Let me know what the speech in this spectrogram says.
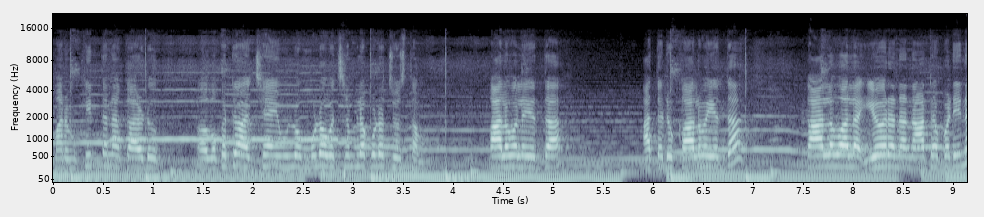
మనం కీర్తనకారుడు ఒకటో అధ్యాయంలో మూడో వచనంలో కూడా చూస్తాం. కాలువల యొద్ద అతడు కాలువ యొద్ద కాలువల ఎవరన నాటబడిన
